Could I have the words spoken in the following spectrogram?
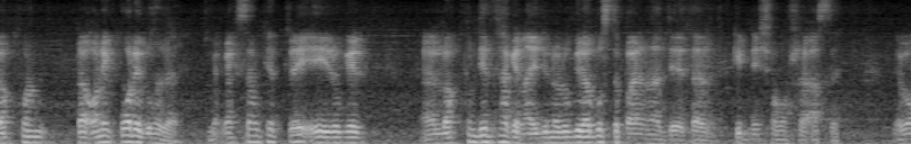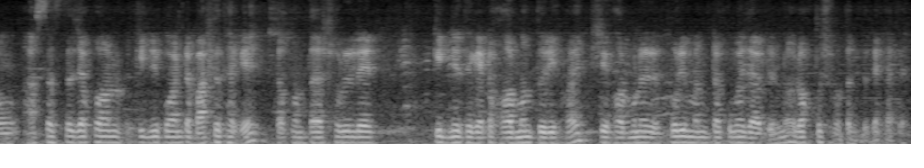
লক্ষণটা অনেক পরে বোঝা যায়। ম্যাক্সিমাম ক্ষেত্রে এই রোগের লক্ষণ যেহেতু থাকে না এই জন্য রোগীরা বুঝতে পারে না যে তার কিডনির সমস্যা আছে। এবং আস্তে আস্তে যখন কিডনি পয়েন্টটা বাড়তে থাকে, তখন তার শরীরে কিডনি থেকে একটা হরমোন তৈরি হয়, সেই হরমোনের পরিমাণটা কমে যাওয়ার জন্য রক্তশূন্যতা দেখা দেয়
